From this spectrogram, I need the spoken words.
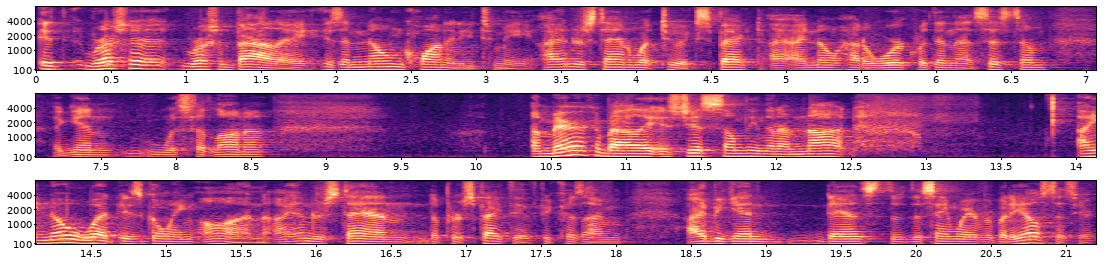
it, Russia, Russian ballet is a known quantity to me. I understand what to expect. I, I know how to work within that system. Again, with Svetlana. American ballet is just something that I'm not, I know what is going on. I understand the perspective because I'm, I began dance the, the same way everybody else does here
